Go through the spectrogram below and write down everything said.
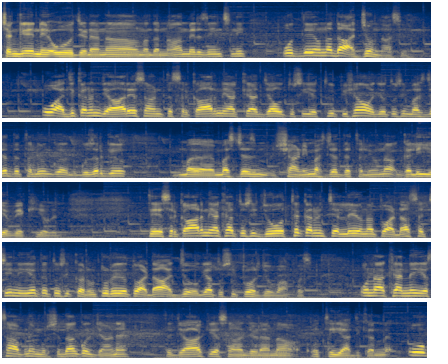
ਚੰਗੇ ਨੇ ਉਹ ਜਿਹੜਾ ਨਾ ਉਹਨਾਂ ਦਾ ਨਾਮ ਮੇਰੇ ਜ਼ਿਹਨ 'ਚ ਨਹੀਂ, ਉਹਦੇ ਉਹਨਾਂ ਦਾ ਅੱਜ ਹੁੰਦਾ ਸੀ। ਉਹ ਅੱਜ ਕਰਨ ਜਾ ਰਹੇ ਸਨ ਤੇ ਸਰਕਾਰ ਨੇ ਆਖਿਆ, ਜਾਓ ਤੁਸੀਂ ਇੱਥੋਂ ਹੀ ਪਿਛਾਂ ਹੋ ਜਾਓ, ਤੁਸੀਂ ਮਸਜਿਦ ਦੇ ਥੱਲਿਓਂ ਗੁਜ਼ਰ ਗਏ ਹੋ। ਮਸਜਿਦ, ਸ਼ਾਨੀ ਮਸਜਿਦ ਦੇ ਥੱਲਿਓਂ ਨਾ ਗਲੀ ਵੇਖੀ ਹੋਵੇ। ਤੇ ਸਰਕਾਰ ਨੇ ਆਖਿਆ, ਤੁਸੀਂ ਜੋ ਉੱਥੇ ਕਰਨ ਚੱਲੇ ਹੋ ਨਾ, ਤੁਹਾਡਾ ਸੱਚੀ ਨਹੀਂ ਹੈ ਤੁਸੀਂ ਘਰੋਂ ਟੁਰੇ ਹੋ, ਤੁਹਾਡਾ ਅੱਜ ਹੋ ਗਿਆ, ਤੁਸੀਂ ਟੁਰ ਜਾਓ ਵਾਪਸ। ਉਹਨਾਂ ਆਖਿਆ, ਨਹੀਂ, ਅਸਾਂ ਆਪਣੇ ਮੁਰਸ਼ਿਦਾਂ ਕੋਲ ਜਾਣਾ ਹੈ। ਤੇ ਜਾ ਕੇ ਅਸਾਂ ਜਿਹੜਾ ਨਾ ਉੱਥੇ ਹੀ ਹੱਜ ਕਰਨਾ। ਉਹ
